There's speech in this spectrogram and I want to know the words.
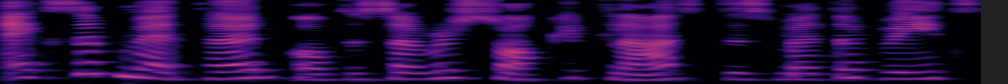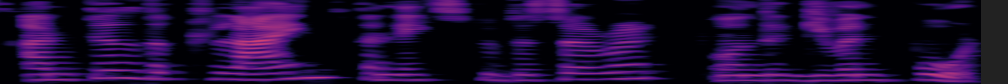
accept method of the server socket class. This method waits until the client connects to the server on the given port.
